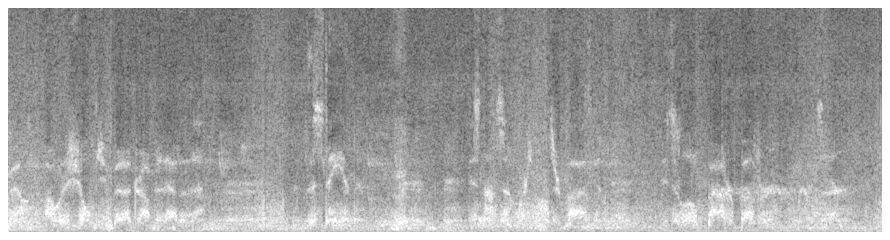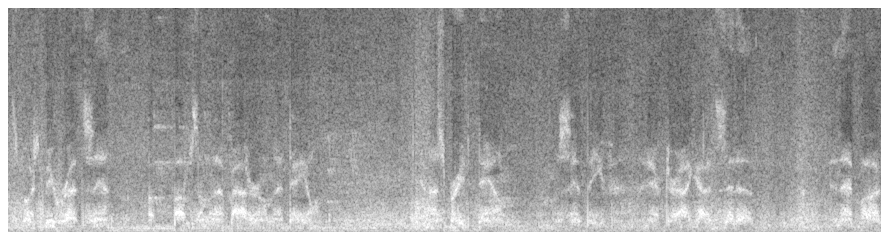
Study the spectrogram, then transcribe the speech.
well, I would have showed you, but I dropped it out of the, the stand. It's not something we're sponsored by, but it's a little powder puffer. It's, uh, it's supposed to be rut scent. I puffed some of that powder on that tail, and I sprayed it down. Scent thief. After I got it set up, and that buck,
